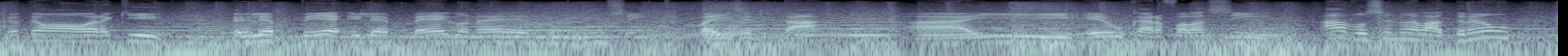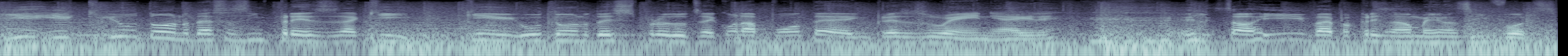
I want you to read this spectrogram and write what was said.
Então tem uma hora que ele é, pe ele é pego, né? Não, não sei em que país ele tá. Aí ele- o cara fala assim: Ah, você não é ladrão? E, e, e o dono dessas empresas aqui? Que, o dono desses produtos? Aí quando aponta é empresas Wayne. Aí ele, ele sorri e vai pra prisão mesmo assim, foda-se.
